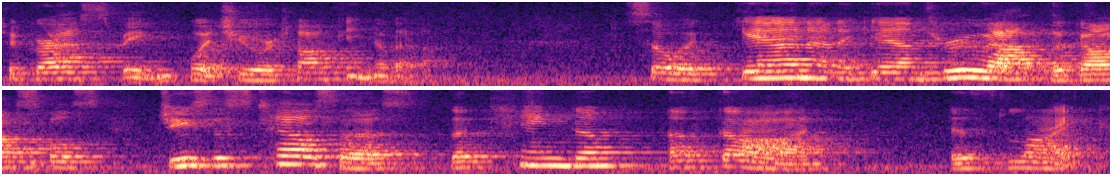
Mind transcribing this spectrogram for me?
to grasping what you are talking about. So again and again throughout the Gospels, Jesus tells us the kingdom of God is like.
